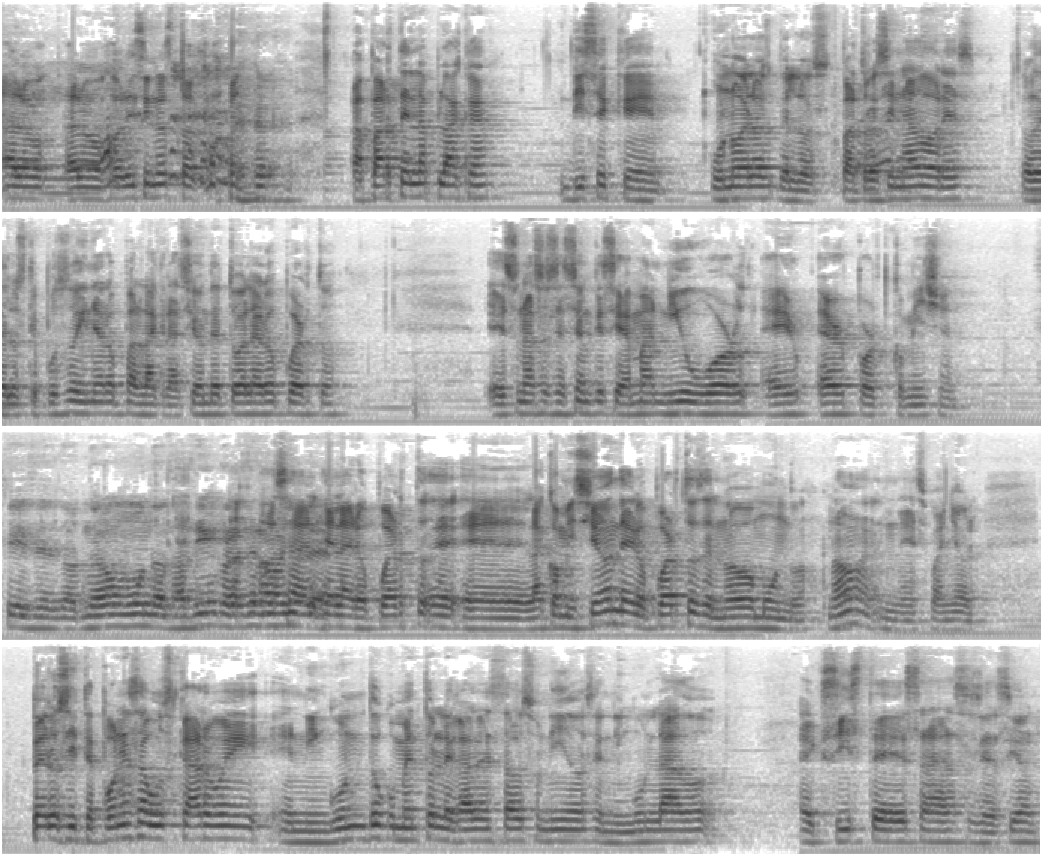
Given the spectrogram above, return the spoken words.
a lo, a lo mejor y si nos toca. Aparte en la placa dice que uno de los, de los patrocinadores o de los que puso dinero para la creación de todo el aeropuerto es una asociación que se llama New World Air- Airport Commission. Sí, sí, los nuevos mundos, así con ese O sea, el aeropuerto, eh, eh, la Comisión de Aeropuertos del Nuevo Mundo, ¿no? En español. Pero si te pones a buscar, güey, en ningún documento legal en Estados Unidos, en ningún lado, existe esa asociación.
